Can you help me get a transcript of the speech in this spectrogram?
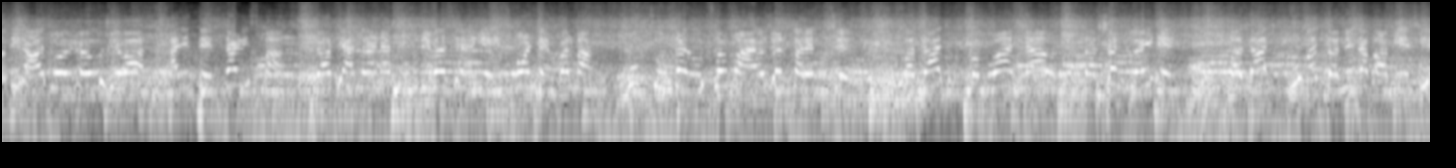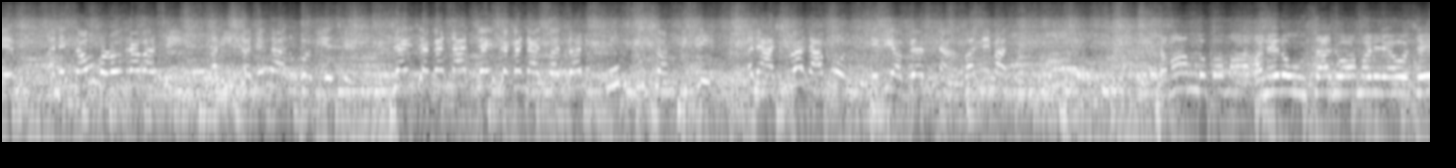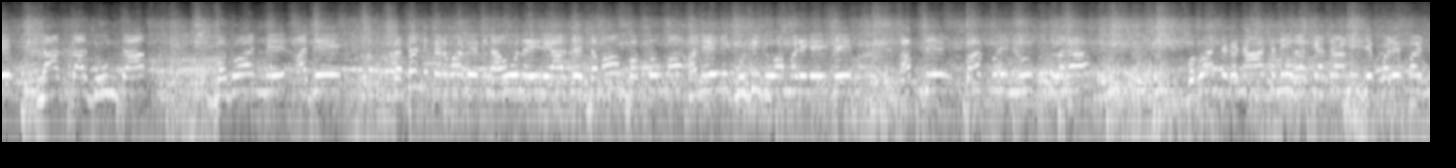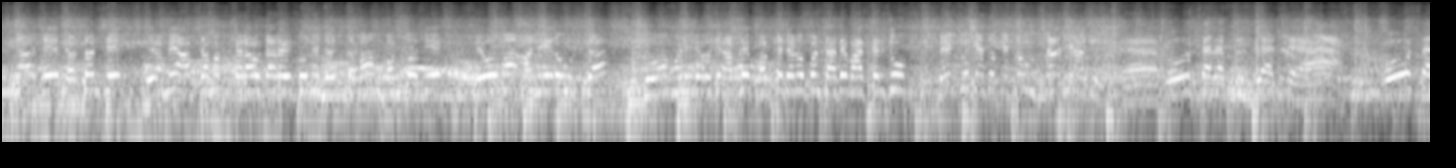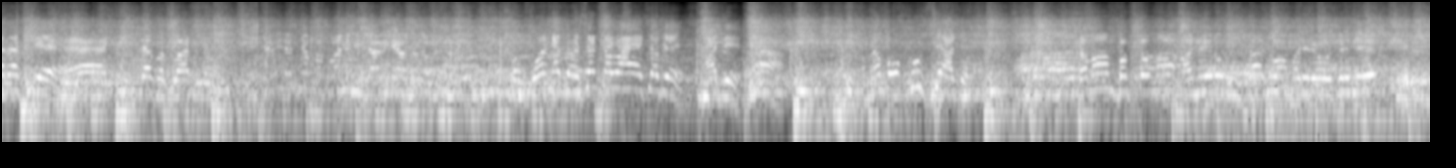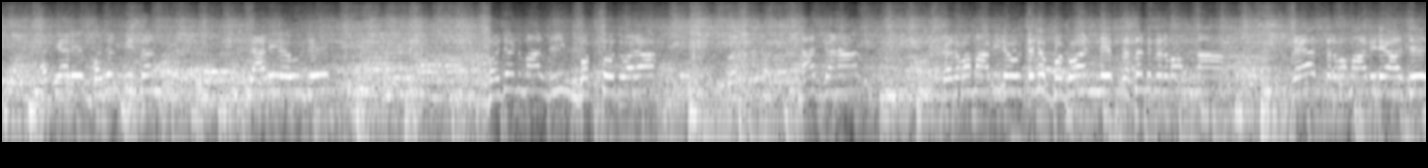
વર્ષોથી રાહ જોઈ રહ્યું છે આજે તેતાળીસમાં રથયાત્રાના શુભ દિવસે અહીંયા ઇસ્કોન ટેમ્પલમાં ખૂબ સુંદર ઉત્સવનું આયોજન કરેલું છે. બધા જ ભગવાનના દર્શન લઈને બધા જ ખૂબ જ ધન્યતા પામીએ છીએ અને સૌ વડોદરાવાસી અહીં ધન્યતા અનુભવીએ છીએ. જય જગન્નાથ જય જગન્નાથ. બધાને ખૂબ સુખ સમૃદ્ધિ અને આશીર્વાદ આપો એવી અભ્યર્થના. વંદે માતરમ. તમામ લોકોમાં અનેરો ઉત્સાહ જોવા મળી રહ્યો છે. નાચતા ઝૂમતા ભગવાનને આજે પ્રસન્ન કરવાનો એક લાવો લઈ રહ્યા છે. તમામ ભક્તોમાં અનેરી ખુશી જોવા મળી રહી છે. આપને પાકપુરી ન્યૂઝ દ્વારા ભગવાન જગન્નાથની રથયાત્રાની જે પડે પડના જે દર્શન છે, એ અમે આપ સમક્ષ કરાવતા રહીશું અને તમામ ભક્તો છે, તેઓમાં અનેરો ઉત્સાહ જોવા મળી રહ્યો છે. આપણે ભક્તજનો પણ સાથે વાત કરીશું. બેન શું કહેશો કેટલો ઉત્સાહ છે આજે? બહુ સરસ ઉત્સાહ છે, હા. બહુ સરસ છે, હા કૃષ્ણ ભગવાનનો. દર્શન કરવા આવ્યા છે આજે? હા. અમે બહુ ખુશ છે આજે. તમામ ભક્તોમાં અનેરો ઉત્સાહ જોવા મળી રહ્યો છે જે અત્યારે ભજન કીર્તન ચાલી રહ્યું છે. ભજનમાં લિંગ ભક્તો દ્વારા નાચ ગાણા કરવામાં આવી રહ્યું છે અને ભગવાનને પ્રસન્ન કરવાના પ્રયાસ કરવામાં આવી રહ્યા છે.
